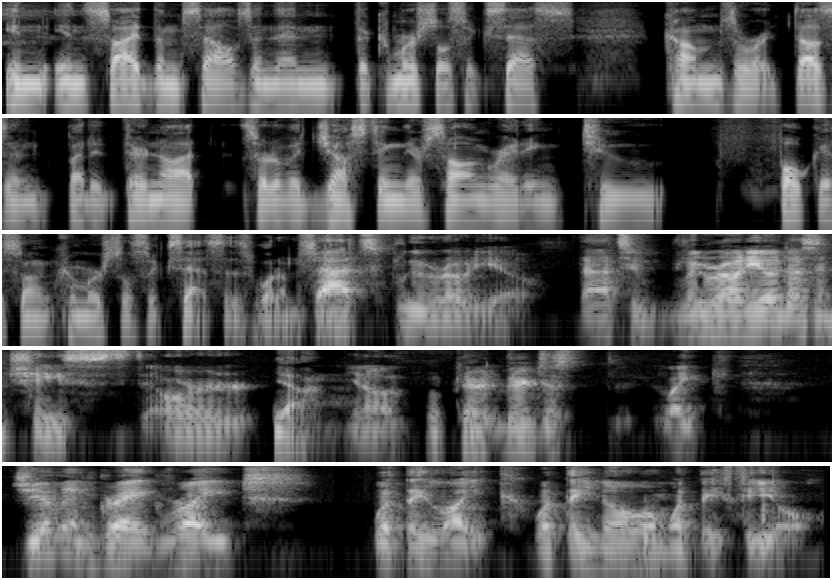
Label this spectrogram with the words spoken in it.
in inside themselves, and then the commercial success comes or it doesn't. But it, they're not sort of adjusting their songwriting to focus on commercial success. Is what I'm saying. that's Blue Rodeo. That's who Blue Rodeo doesn't chase or Yeah. you know okay. they're they're just like Jim and Greg write what they like, what they know, and what they feel.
